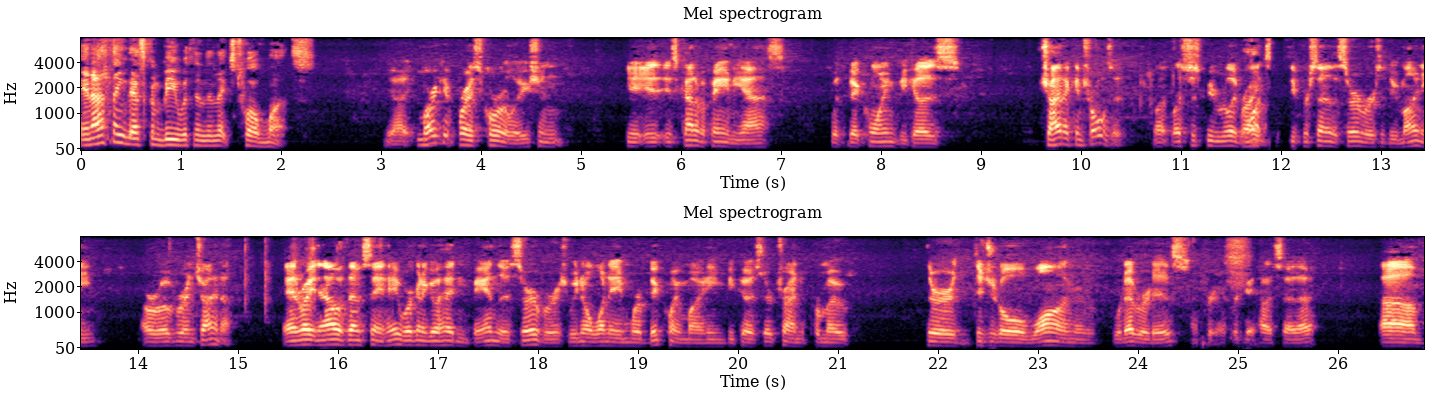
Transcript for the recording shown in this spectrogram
And I think that's going to be within the next 12 months. Yeah, market price correlation is kind of a pain in the ass with Bitcoin because China controls it. Let's just be really blunt: sixty percent of the servers that do mining are over in China. And right now, with them saying, "Hey, we're going to go ahead and ban those servers," we don't want any more Bitcoin mining because they're trying to promote their digital yuan or whatever it is. I forget how to say that. Um,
